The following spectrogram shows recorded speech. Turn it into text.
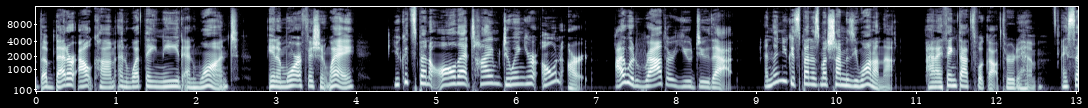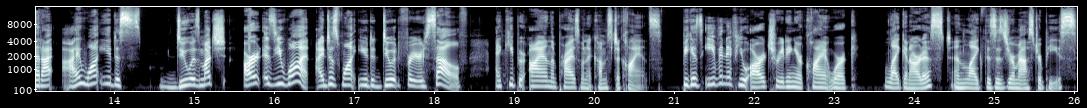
the better outcome and what they need and want in a more efficient way, you could spend all that time doing your own art. I would rather you do that. And then you could spend as much time as you want on that. And I think that's what got through to him. I said, I, I want you to do as much art as you want. I just want you to do it for yourself and keep your eye on the prize when it comes to clients. Because even if you are treating your client work like an artist and like this is your masterpiece,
